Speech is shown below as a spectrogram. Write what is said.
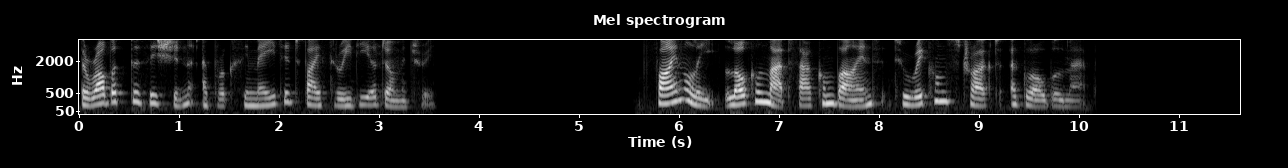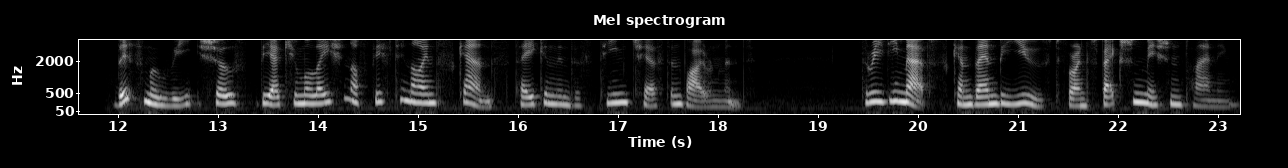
the robot position approximated by 3D odometry. Finally, local maps are combined to reconstruct a global map. This movie shows the accumulation of 59 scans taken in the steam chest environment. 3D maps can then be used for inspection mission planning.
